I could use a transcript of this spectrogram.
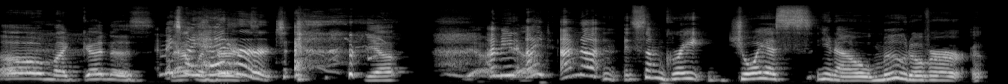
oh my goodness. it makes That my head hurts. hurt. Yep. Yeah, I mean, yeah. I I'm not in some great joyous, you know, mood over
